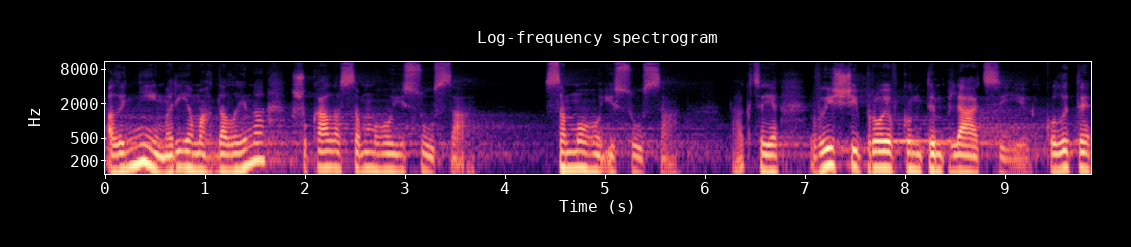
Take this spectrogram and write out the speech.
Але ні, Марія Магдалина шукала самого Ісуса, самого Ісуса. Так? Це є вищий прояв контемпляції, коли ти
